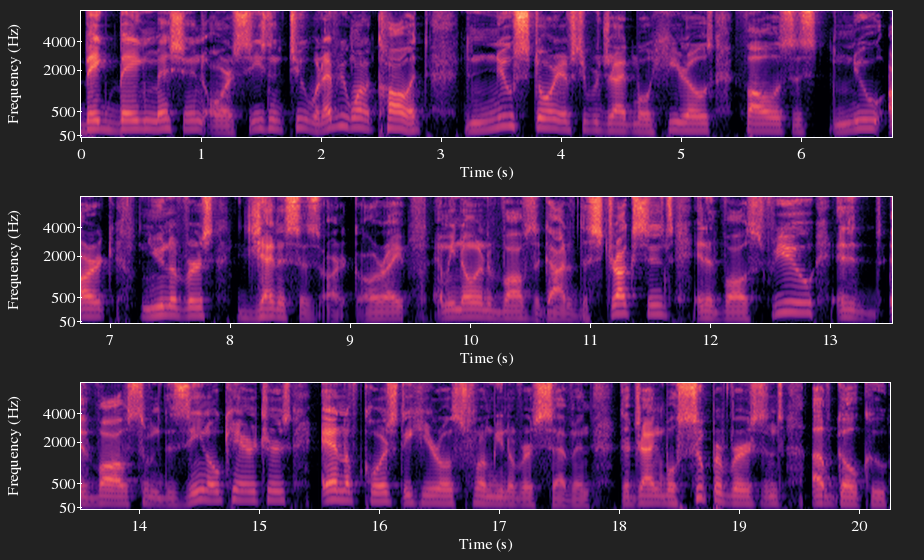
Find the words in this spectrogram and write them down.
Big Bang Mission or Season 2, whatever you want to call it, the new story of Super Dragon Ball Heroes follows this new arc, Universe Genesis arc. All right. And we know it involves the God of Destructions, it involves Fu, it involves some of the Xeno characters, and of course the heroes from Universe 7, the Dragon Ball Super versions of Goku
